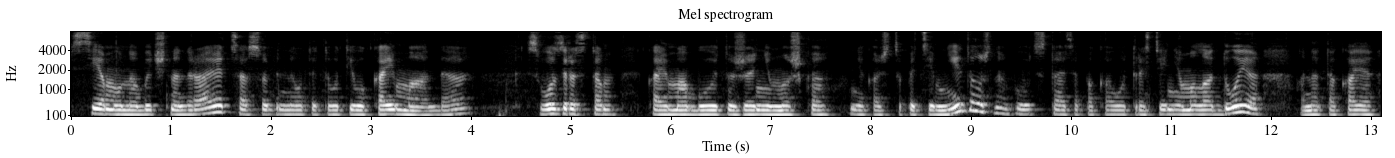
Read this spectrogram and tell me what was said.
Всем он обычно нравится, особенно вот это вот его кайма, да. С возрастом кайма будет уже немножко, мне кажется, потемнее должна будет стать, а пока вот растение молодое, она такая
